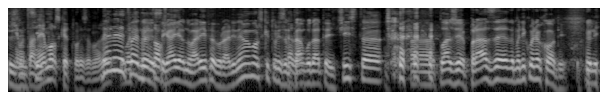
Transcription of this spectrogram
чужденци. това не е морският туризъм, нали? Не, не, не това е сега е януари и февруари. Няма морски туризъм. Там водата е чиста, а, плажа е празе, да никой не ходи. Нали?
